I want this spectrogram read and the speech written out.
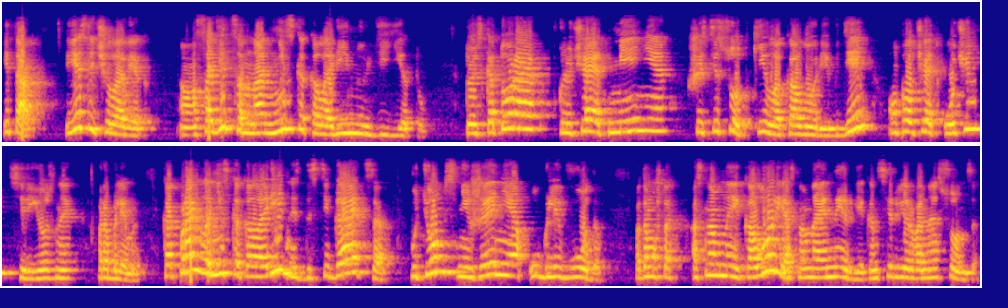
Итак, если человек а, садится на низкокалорийную диету, то есть которая включает менее 600 килокалорий в день, он получает очень серьезные проблемы. Как правило, низкокалорийность достигается путем снижения углеводов. Потому что основные калории, основная энергия, консервированное солнце,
